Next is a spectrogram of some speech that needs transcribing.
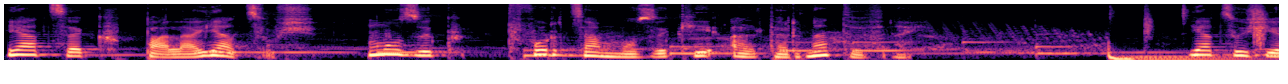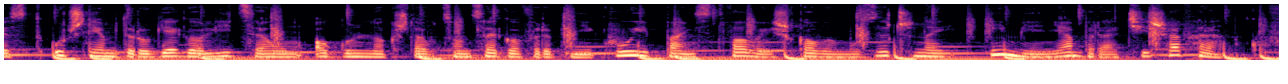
Jacek Pala Jacuś, muzyk, twórca muzyki alternatywnej. Jacuś jest uczniem drugiego liceum ogólnokształcącego w Rybniku i Państwowej Szkoły Muzycznej imienia braci Szafranków.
